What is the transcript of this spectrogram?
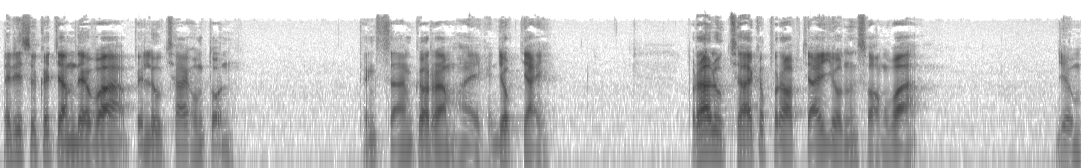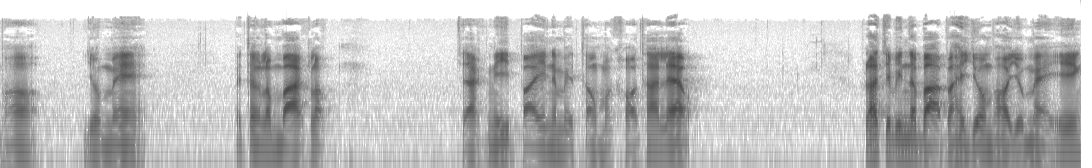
ในที่สุดก็จำได้ว่าเป็นลูกชายของตน ทั้งสามก็ร่ำให้กันยกใหญ่พระลูกชายก็ปลอบใจโยมทั้งสองว่า โยมพ่อ โยมแม่ ไม่ต้องลำบากหรอก จากนี้ไปนะไม่ต้องมาขอทานแล้ว พระจะบินบาตมาให้โยมพ่อโยมแม่เอง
